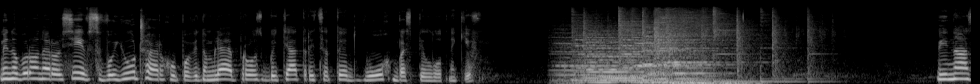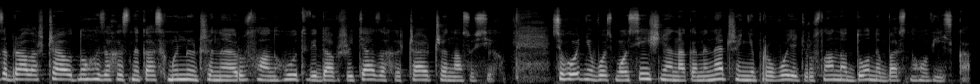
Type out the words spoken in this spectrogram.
Міноборони Росії в свою чергу повідомляє про збиття 32 безпілотників. Війна забрала ще одного захисника з Хмельниччини. Руслан Гуд віддав життя, захищаючи нас усіх. Сьогодні, 8 січня, на Кам'янеччині проводять Руслана до небесного війська.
